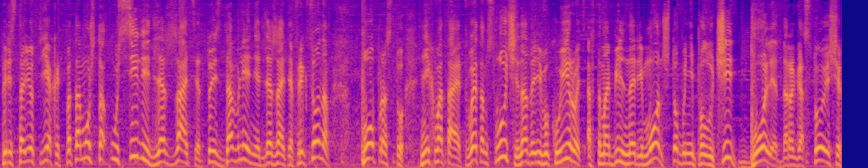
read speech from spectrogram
перестает ехать, потому что усилий для сжатия, то есть давления для сжатия фрикционов попросту не хватает. В этом случае надо эвакуировать автомобиль на ремонт, чтобы не получить более дорогостоящих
